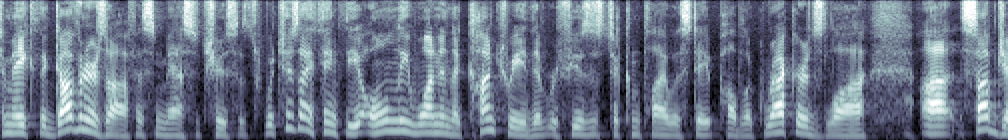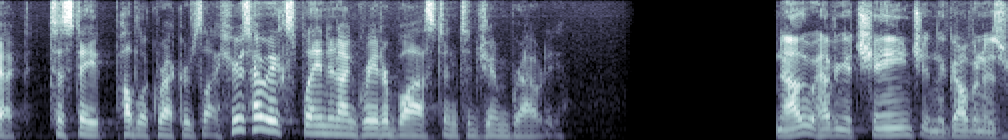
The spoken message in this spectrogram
to make the governor's office in Massachusetts, which is, I think, the only one in the country that refuses to comply with state public records law, uh, subject to state public records law. Here's how he explained it on Greater Boston to Jim Braude. Now that we're having a change in the governor's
